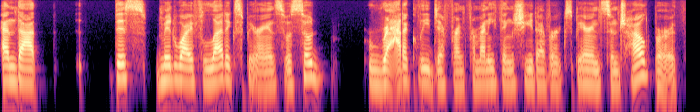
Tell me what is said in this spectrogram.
and that this midwife led experience was so radically different from anything she'd ever experienced in childbirth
